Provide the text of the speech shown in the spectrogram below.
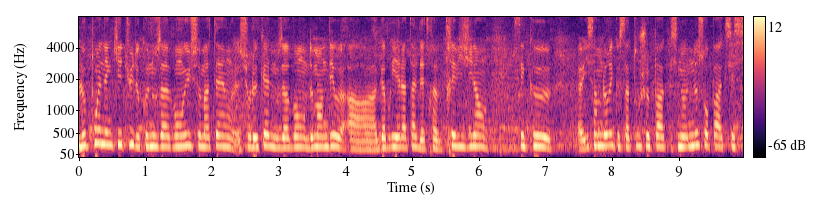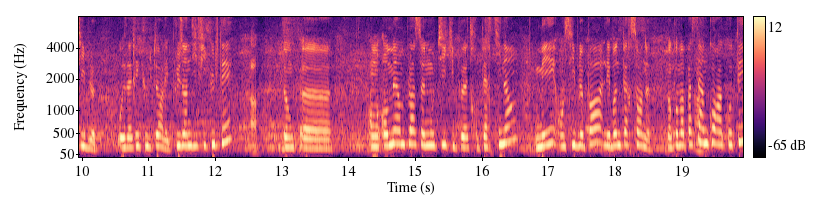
Le point d'inquiétude que nous avons eu ce matin, sur lequel nous avons demandé à Gabriel Attal d'être très vigilant, c'est que euh, il semblerait que ça touche pas, que sinon ne soit pas accessible aux agriculteurs les plus en difficulté. Ah. Donc euh, on, met en place un outil qui peut être pertinent, mais on cible pas les bonnes personnes. Donc on va passer ah. encore à côté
